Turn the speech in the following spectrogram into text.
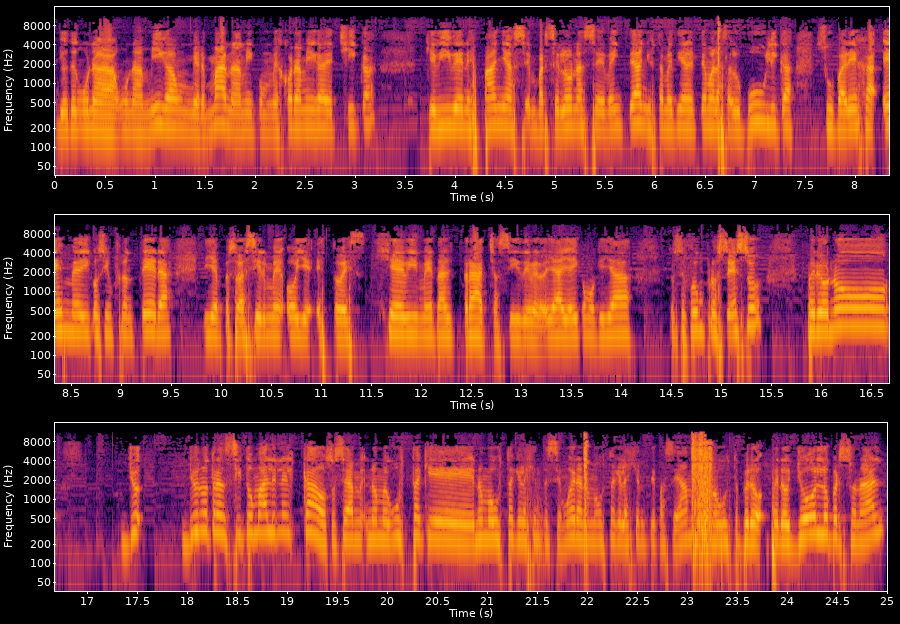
Yo tengo una, una amiga, mi hermana, mi mejor amiga de chica, que vive en España, en Barcelona hace 20 años, está metida en el tema de la salud pública, su pareja es Médico Sin Fronteras, y ella empezó a decirme, oye, esto es heavy metal trash, así, de verdad, y ahí como que ya, entonces fue un proceso, pero no, yo, yo no transito mal en el caos, o sea, no me gusta que, no me gusta que la gente se muera, no me gusta que la gente pase hambre, no me gusta, pero, pero yo en lo personal,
